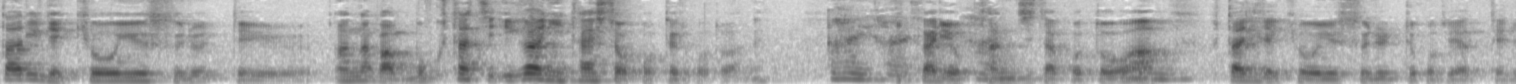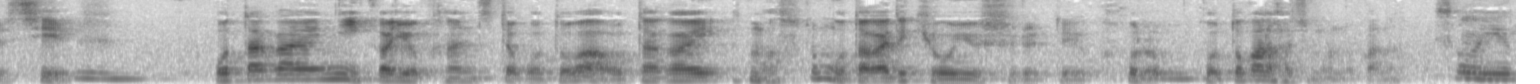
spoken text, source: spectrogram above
2人で共有するっていう。あなんか僕たち以外に対して怒ってることはね。はいはい怒りを感じたことははい2人で共有するってことをやってるしうんお互いに怒りを感じたことはお互いまあそれもお互いで共有するっていうことから始まるのかな。そういう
